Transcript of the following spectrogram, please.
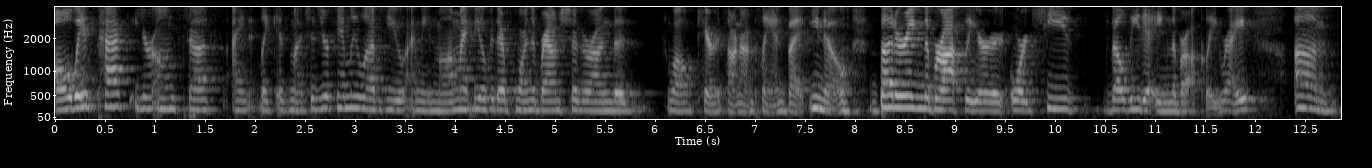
Always pack your own stuff. I like as much as your family loves you. I mean, mom might be over there pouring the brown sugar on the well, carrots aren't on plan, but you know, buttering the broccoli or or cheese Velveeta-ing the broccoli, right? Um,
